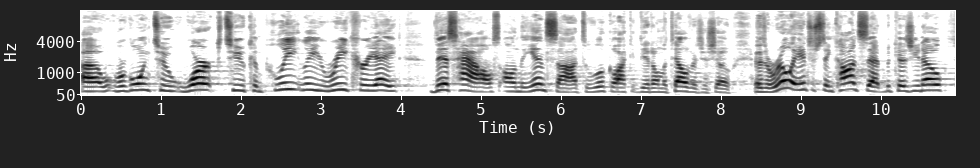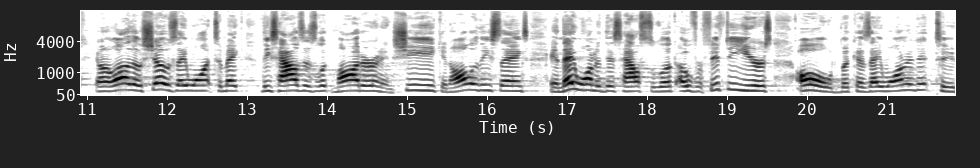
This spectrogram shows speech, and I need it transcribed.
uh, were going to work to completely recreate this house on the inside to look like it did on the television show. It was a really interesting concept because, you know, on a lot of those shows, they want to make these houses look modern and chic and all of these things. And they wanted this house to look over 50 years old because they wanted it to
